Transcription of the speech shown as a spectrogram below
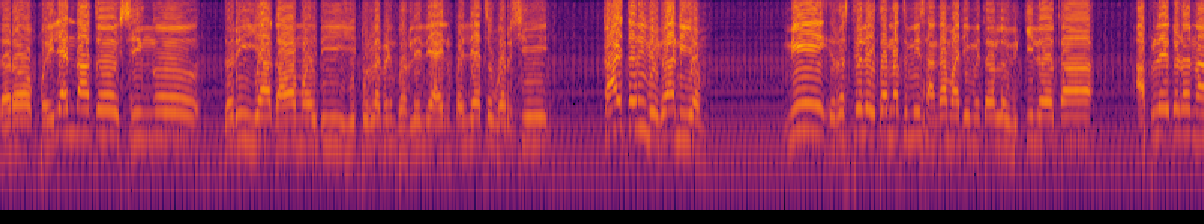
तर पहिल्यांदाच सिंग तरी या गावामध्ये ही टुर्नामेंट भरलेली आहे. आणि पहिल्याच वर्षी काहीतरी वेगळा नियम मी रस्त्याला येताना तुम्ही सांगा माझ्या मित्राला विकील का आपल्या इकडं ना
